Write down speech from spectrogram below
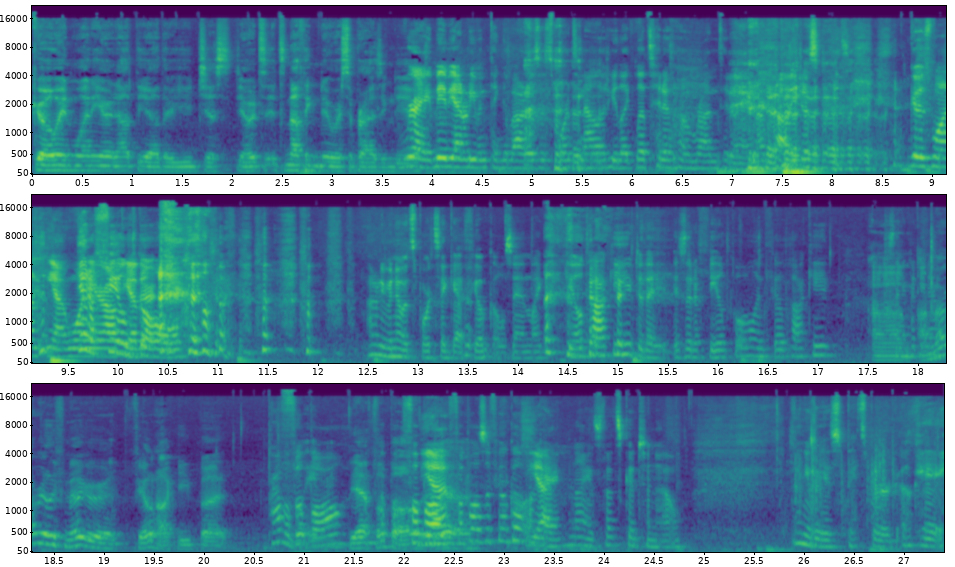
go in one ear and out the other. You just, you know, it's, it's nothing new or surprising to you. Right. Maybe I don't even think about it as a sports analogy. Like, let's hit a home run today. And I probably just goes one, yeah, one get ear out the other. I don't even know what sports they get field goals in. Like field hockey, do they? Is it a field goal in field hockey? Um, I'm know? not really familiar with field hockey, but probably football. Yeah, football. Football. Yeah. Football's a field goal. Okay, yeah. nice. That's good to know. Anyways, Pittsburgh. Okay.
